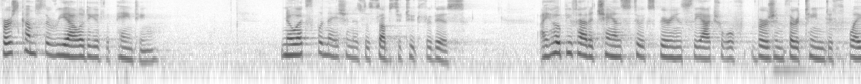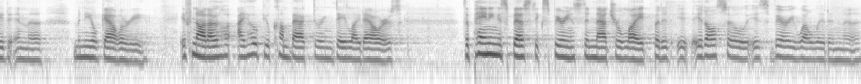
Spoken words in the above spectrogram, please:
First comes the reality of the painting. No explanation is a substitute for this. I hope you've had a chance to experience the actual version 13 displayed in the Menil Gallery. If not, I, I hope you'll come back during daylight hours the painting is best experienced in natural light, but it, it, it, also is very well lit in the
